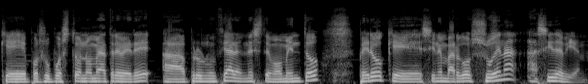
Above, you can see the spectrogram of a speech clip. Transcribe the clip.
que por supuesto no me atreveré a pronunciar en este momento, pero que sin embargo suena así de bien.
